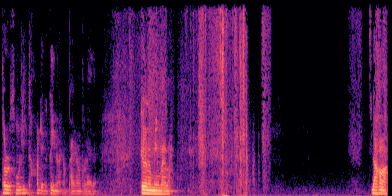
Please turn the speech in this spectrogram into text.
都是从利他这个根源上派生出来的。这个能明白吧？然后，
